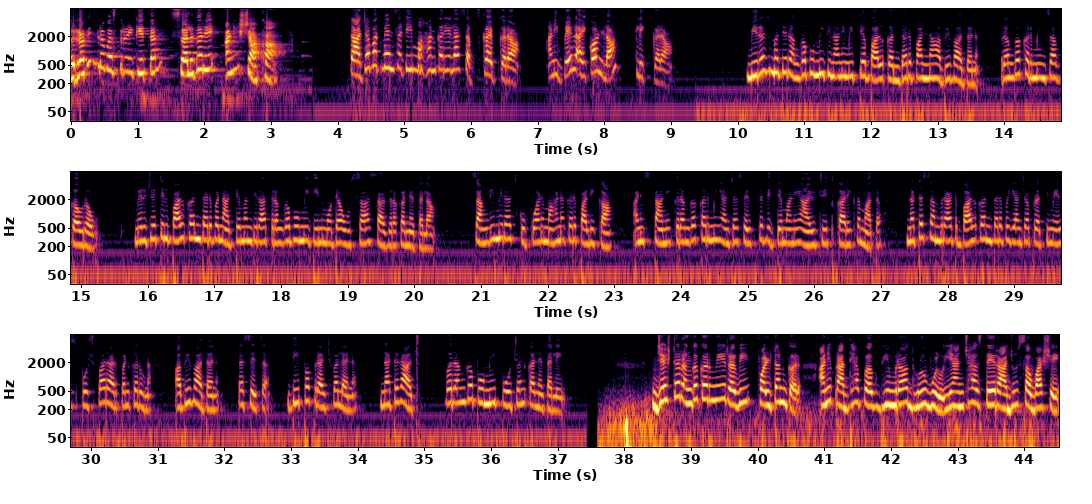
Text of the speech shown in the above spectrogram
रवींद्र वस्त्रनिकेतन सलगरे आणि शाखा. ताज्या बातम्यांसाठी महान करेला सबस्क्राईब करा आणि बेल आयकॉनला क्लिक करा. मिरजमध्ये रंगभूमी दिनानिमित्त बालगंधर्वांना अभिवादन रंगकर्मींचा गौरव. मिरजेतील बालगंधर्व नाट्यमंदिरात रंगभूमी दिन मोठ्या उत्साहात साजरा करण्यात आला. सांगली मिरज कुपवाड महानगरपालिका आणि स्थानिक रंगकर्मी यांच्या संयुक्त विद्यमाने आयोजित कार्यक्रमात नटसम्राट बालगंधर्व यांच्या प्रतिमेस पुष्पहार अर्पण करून अभिवादन तसेच दीप प्रज्वलन नटराज व रंगभूमी पूजन करण्यात आले. ज्येष्ठ रंगकर्मी रवी फलटणकर आणि प्राध्यापक भीमराव धुळुबुळू यांच्या हस्ते राजू सव्वाशे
